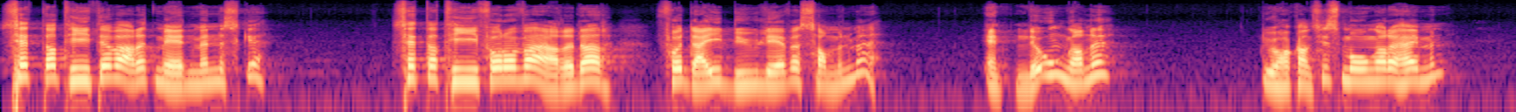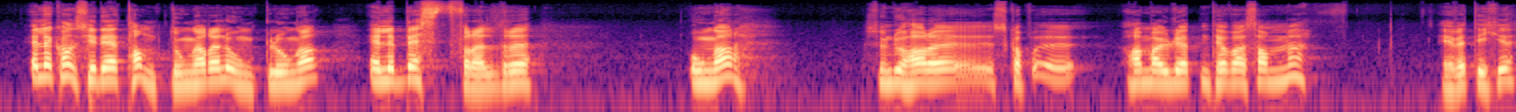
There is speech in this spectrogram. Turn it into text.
Sette av tid til å være et medmenneske. Sette av tid for å være der for de du lever sammen med. Enten det er ungene Du har kanskje små unger i heimen. Eller kanskje det er tanteunger eller onkelunger eller besteforeldreunger som du har, eh, skal, uh, har muligheten til å være sammen med. Jeg vet ikke.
